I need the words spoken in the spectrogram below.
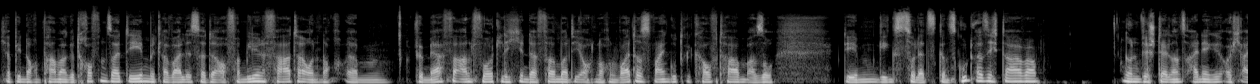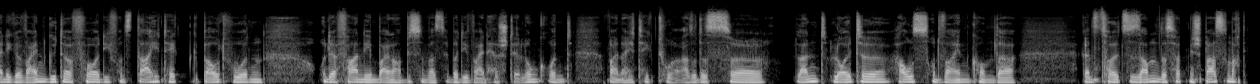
Ich habe ihn noch ein paar Mal getroffen seitdem. Mittlerweile ist er da auch Familienvater und noch ähm, für mehr verantwortlich in der Firma, die auch noch ein weiteres Weingut gekauft haben. Also dem ging es zuletzt ganz gut, als ich da war. Und wir stellen uns einige, euch einige Weingüter vor, die von Star Architect gebaut wurden und erfahren nebenbei noch ein bisschen was über die Weinherstellung und Weinarchitektur. Also das äh, Land, Leute, Haus und Wein kommen da ganz toll zusammen. Das hat mir Spaß gemacht.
